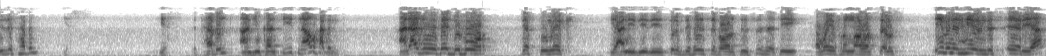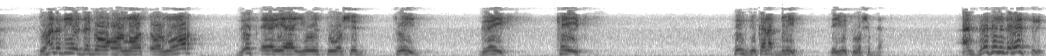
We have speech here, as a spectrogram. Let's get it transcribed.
Did this happen? Yes. Yes, it happened and you can see it now happening. And as we said before, just to make yani, the, the self-defensive or sincerity away from ourselves, even in here in this area, 200 years ago almost or more, this area used to worship trees, graves, caves, things you cannot believe. They used to worship that. And written in the history.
